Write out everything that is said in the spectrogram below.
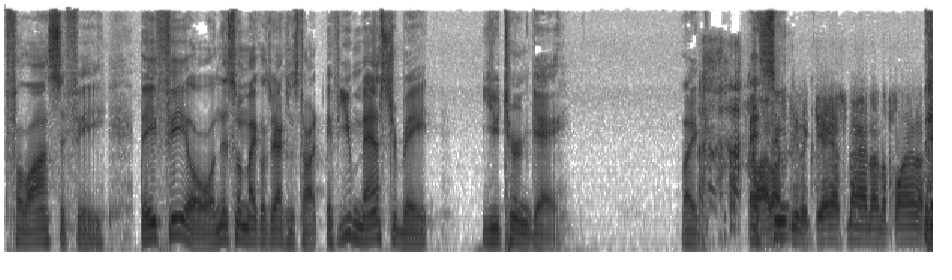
philosophy, they feel, and this is what Michael Jackson's taught, if you masturbate, you turn gay. Like, Oh, I as must soon, be the gayest man on the planet.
